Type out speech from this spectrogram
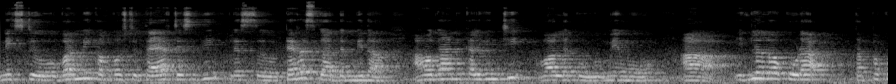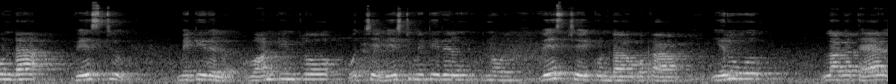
నెక్స్ట్ వర్మీ కంపోస్ట్ తయారు చేసేది ప్లస్ టెర్రస్ గార్డెన్ మీద అవగాహన కలిగించి వాళ్ళకు మేము ఆ ఇళ్ళలో కూడా తప్పకుండా వేస్ట్ మెటీరియల్ వంటింట్లో వచ్చే వేస్ట్ మెటీరియల్ను వేస్ట్ చేయకుండా ఒక ఎరువు లాగా తయారు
